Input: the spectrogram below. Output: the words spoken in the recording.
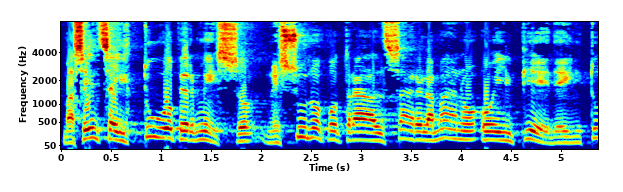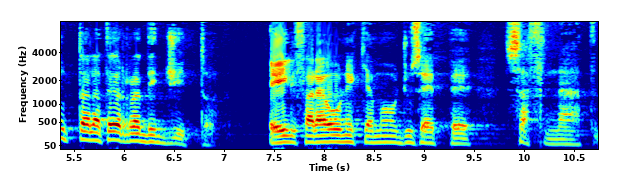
ma senza il tuo permesso nessuno potrà alzare la mano o il piede in tutta la terra d'Egitto. E il faraone chiamò Giuseppe Safnat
